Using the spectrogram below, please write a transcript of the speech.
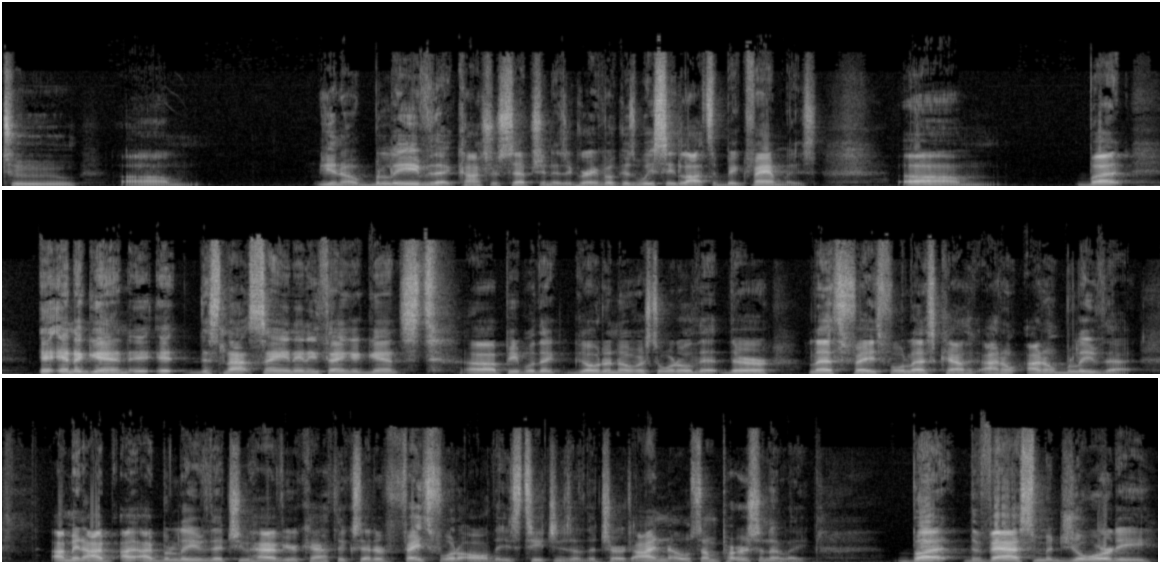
to um, you know believe that contraception is a great vote because we see lots of big families. Um, but and again, it, it, it's not saying anything against uh, people that go to Novus Ordo that they're less faithful, less Catholic. I don't I don't believe that. I mean, I, I believe that you have your Catholics that are faithful to all these teachings of the church. I know some personally, but the vast majority,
